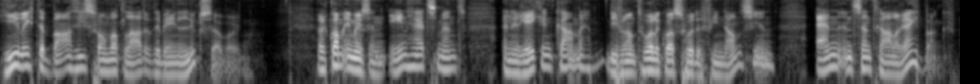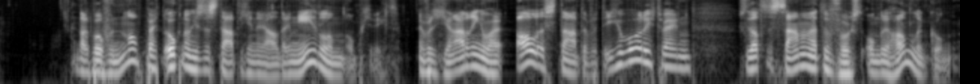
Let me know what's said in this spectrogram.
Hier ligt de basis van wat later de Benelux zou worden. Er kwam immers een eenheidsmunt, een rekenkamer die verantwoordelijk was voor de financiën en een centrale rechtbank. Daarbovenop werd ook nog eens de Staten-Generaal der Nederlanden opgericht. Een vergadering waar alle staten vertegenwoordigd werden, zodat ze samen met de vorst onderhandelen konden.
